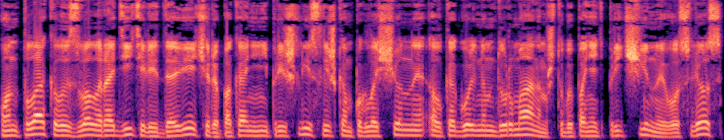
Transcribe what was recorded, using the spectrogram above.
Он плакал и звал родителей до вечера, пока они не пришли, слишком поглощенные алкогольным дурманом, чтобы понять причину его слез,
